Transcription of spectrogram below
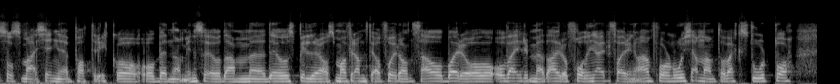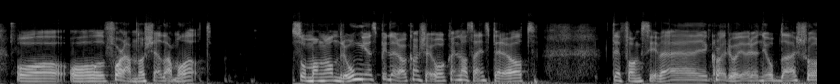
sånn som jeg kjenner Patrick og, og Benjamin, så er jo dem, det er jo spillere som har fremtida foran seg. og Bare å, å, være med der og få den erfaringa de får nå, kommer de til å vokse stort på. Og, og får dem å se dem òg, at så mange andre unge spillere kanskje òg kan la seg inspirere at defensive klarer å gjøre en jobb der, så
